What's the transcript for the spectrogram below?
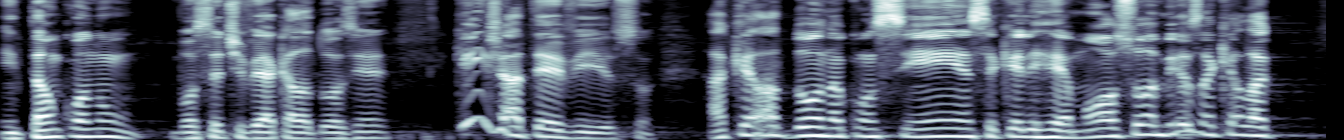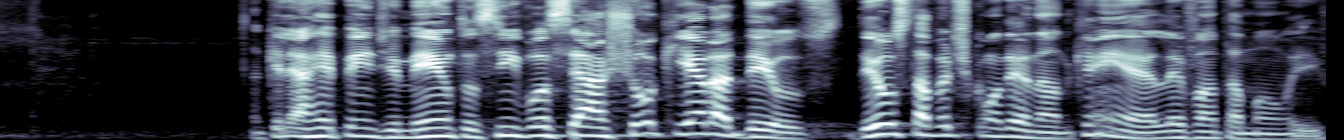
Então, quando você tiver aquela dorzinha, quem já teve isso? Aquela dor na consciência, aquele remorso, ou mesmo aquela, aquele arrependimento, assim, você achou que era Deus, Deus estava te condenando. Quem é? Levanta a mão aí.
